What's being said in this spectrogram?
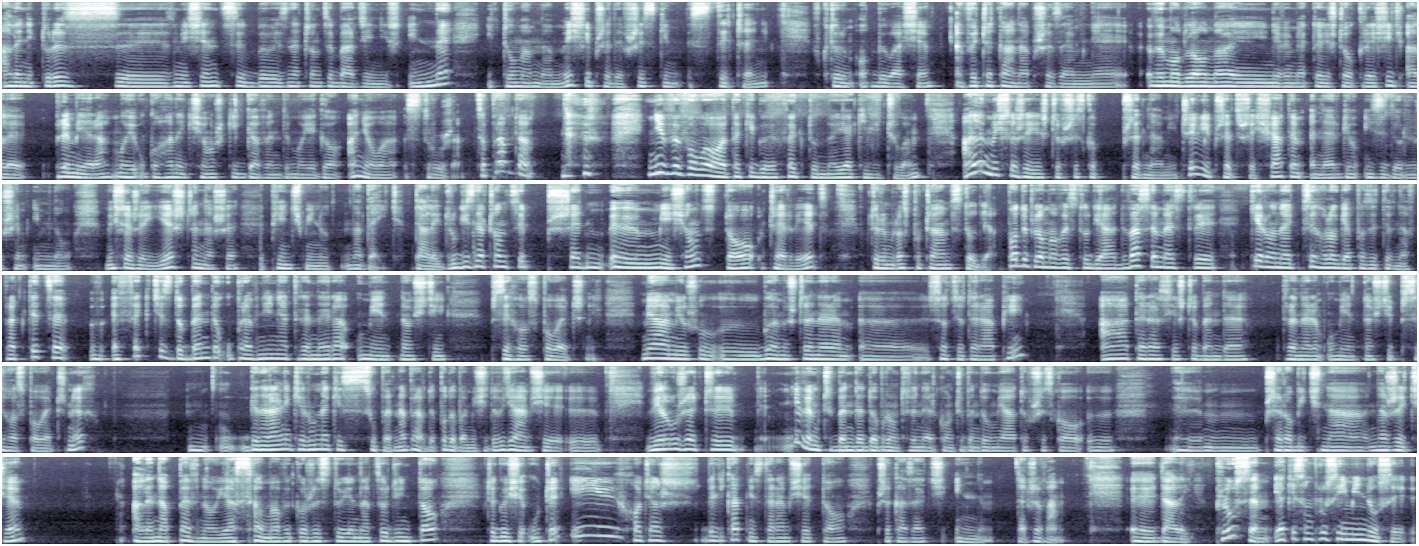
ale niektóre z, z miesięcy były znaczące bardziej niż inne i tu mam na myśli przede wszystkim styczeń, w którym odbyła się wyczekana przeze mnie, wymodlona i nie wiem jak to jeszcze określić, ale premiera mojej ukochanej książki Gawędy mojego anioła stróża. Co prawda nie wywołała takiego efektu, na jaki liczyłam, ale myślę, że jeszcze wszystko przed nami, czyli przed wszechświatem, energią, Izydoriuszem i mną. Myślę, że jeszcze nasze 5 minut nadejdzie. Dalej, drugi znaczący przed, yy, miesiąc to czerwiec, w którym rozpoczęłam studia. Podyplomowe studia, dwa semestry, kierunek psychologia pozytywna w praktyce. W efekcie zdobędę uprawnienia trenera umiejętności psychospołecznych. Miałam już, y, byłam już trenerem y, socjoterapii, a teraz jeszcze będę trenerem umiejętności psychospołecznych. Mm, generalnie kierunek jest super, naprawdę podoba mi się. Dowiedziałam się y, wielu rzeczy. Nie wiem, czy będę dobrą trenerką, czy będę umiała to wszystko przerobić na, na życie ale na pewno ja sama wykorzystuję na co dzień to, czego się uczę i chociaż delikatnie staram się to przekazać innym, także Wam. Yy, dalej, plusem, jakie są plusy i minusy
